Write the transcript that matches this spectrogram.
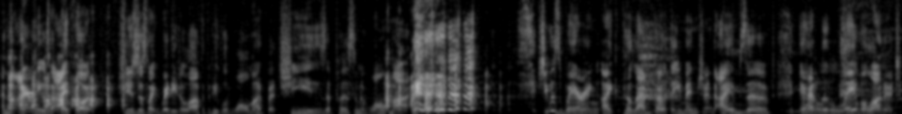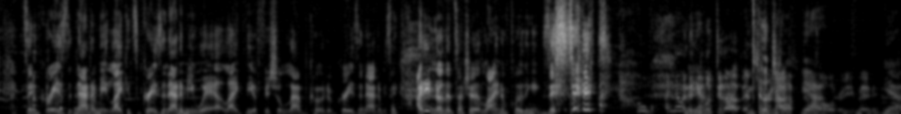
And the irony was, that I thought she's just like ready to laugh at the people of Walmart, but she is a person of Walmart. She was wearing like the lab coat that you mentioned. I observed it had a little label on it. It said Grey's Anatomy, like it's Grey's Anatomy wear, like the official lab coat of Grey's Anatomy. It's like I didn't know that such a line of clothing existed. I know, I know. And But then yeah. you looked it up, and I sure looked it enough, up, it yeah. was all over eBay. Mm-hmm. yeah,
